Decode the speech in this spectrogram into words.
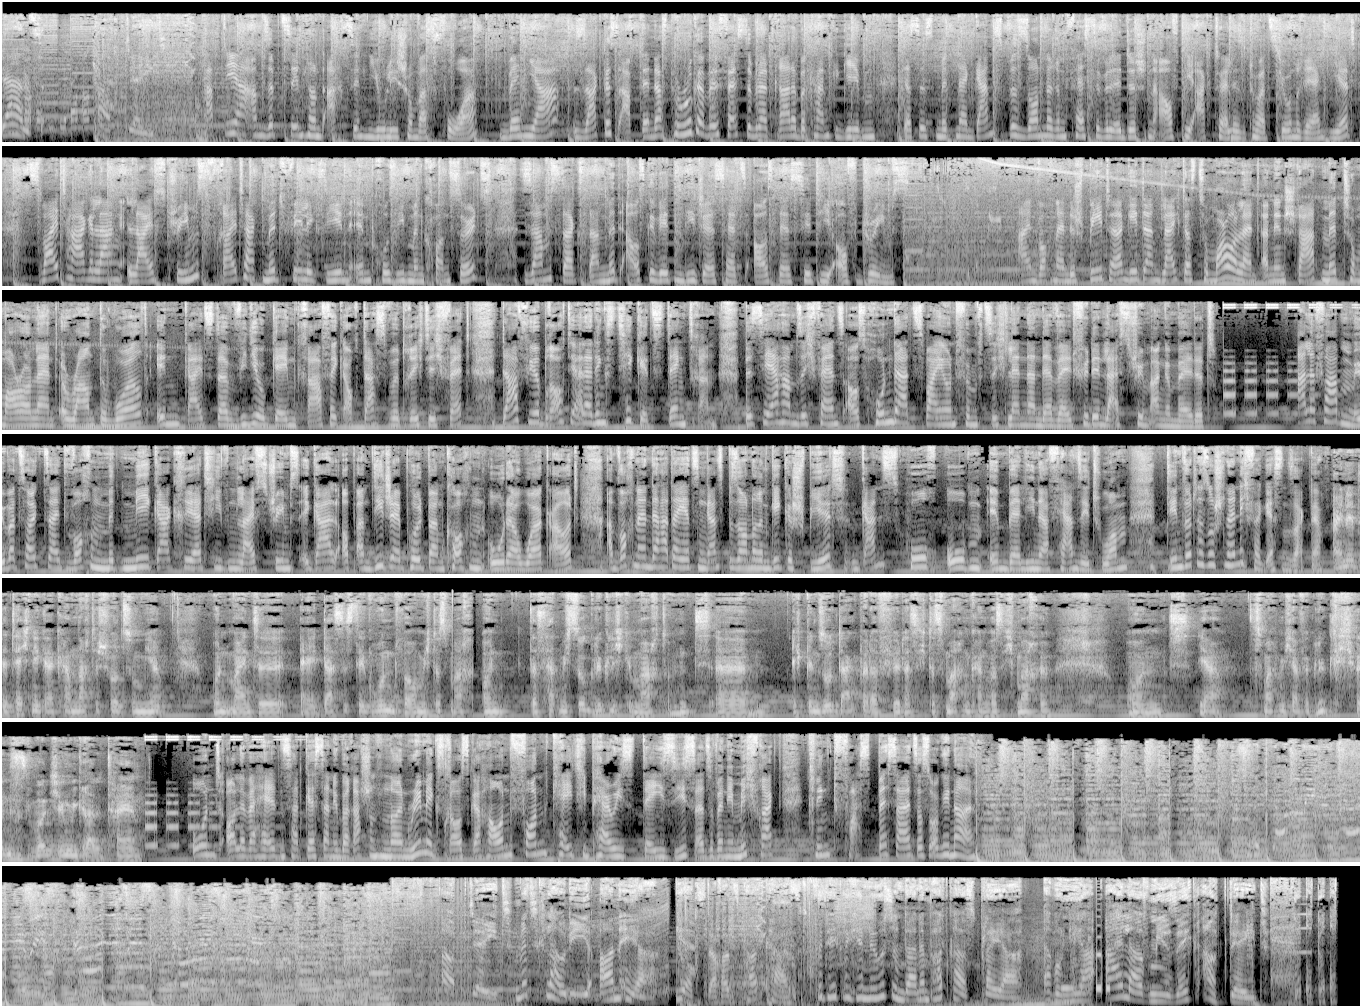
Dance Update. Habt ihr am 17. und 18. Juli schon was vor? Wenn ja, sagt es ab, denn das Perukaville Festival hat gerade bekannt gegeben, dass es mit einer ganz besonderen Festival Edition auf die aktuelle Situation reagiert. Zwei Tage lang Livestreams, Freitag mit Felix Jen im Pro7 in Concerts, samstags dann mit ausgewählten DJ-Sets aus der City of Dreams. Ein Wochenende später geht dann gleich das Tomorrowland an den Start mit Tomorrowland Around the World in geilster Videogame-Grafik. Auch das wird richtig fett. Dafür braucht ihr allerdings Tickets. Denkt dran. Bisher haben sich Fans aus 152 Ländern der Welt für den Livestream angemeldet. Alle Farben überzeugt seit Wochen mit mega kreativen Livestreams, egal ob am DJ-Pult beim Kochen oder Workout. Am Wochenende hat er jetzt einen ganz besonderen Gig gespielt, ganz hoch oben im Berliner Fernsehturm. Den wird er so schnell nicht vergessen, sagt er. Einer der Techniker kam nach der Show zu mir und meinte, ey, das ist der Grund, warum ich das mache. Und das hat mich so glücklich gemacht und äh, ich bin so dankbar dafür, dass ich das machen kann, was ich mache. Und ja, das macht mich einfach glücklich und das wollte ich irgendwie gerade teilen. Und Oliver Heldens hat gestern überraschend einen neuen Remix rausgehauen von Katy Perrys Daisies. Also wenn ihr mich fragt, klingt fast besser als das Original. Update mit Claudi on Air. Jetzt auch als Podcast. Für tägliche News in deinem Podcast-Player. Abonniere I Love Music Update.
